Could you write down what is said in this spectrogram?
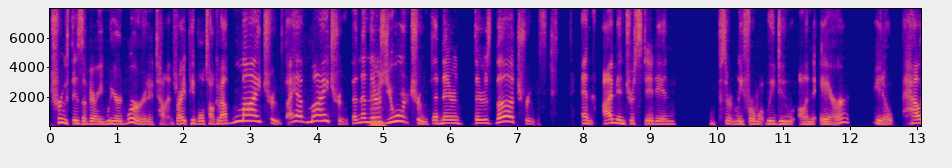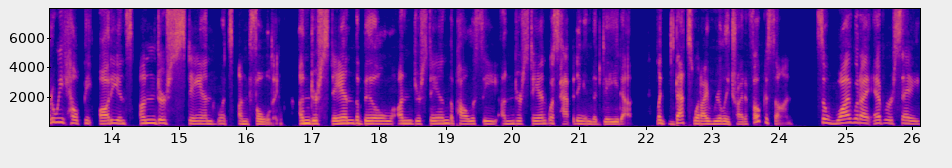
truth is a very weird word at times, right? People talk about my truth. I have my truth. And then there's mm. your truth. And there there's the truth. And I'm interested in certainly for what we do on air, you know, how do we help the audience understand what's unfolding? Understand the bill, understand the policy, understand what's happening in the data. Like that's what I really try to focus on. So why would I ever say,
